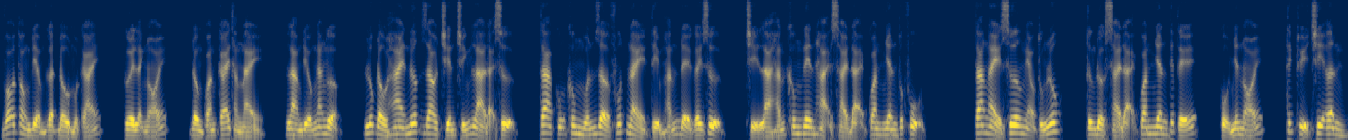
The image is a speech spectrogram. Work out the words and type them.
Võ tòng điểm gật đầu một cái, cười lạnh nói, đồng quán cái thằng này, làm điều ngang ngược, lúc đầu hai nước giao chiến chính là đại sự, ta cũng không muốn giờ phút này tìm hắn để gây sự, chỉ là hắn không nên hại xài đại quan nhân thúc phụ. Ta ngày xưa nghèo túng lúc, từng được xài đại quan nhân tiếp tế, cổ nhân nói, tích thủy tri ân,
